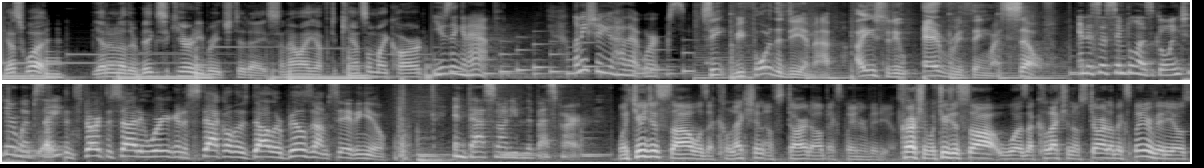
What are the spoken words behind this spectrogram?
Guess what? Yet another big security breach today, so now I have to cancel my card. Using an app. Let me show you how that works. See, before the DM app, I used to do everything myself. And it's as simple as going to their website. And start deciding where you're gonna stack all those dollar bills I'm saving you. And that's not even the best part. What you just saw was a collection of startup explainer videos. Correction, what you just saw was a collection of startup explainer videos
